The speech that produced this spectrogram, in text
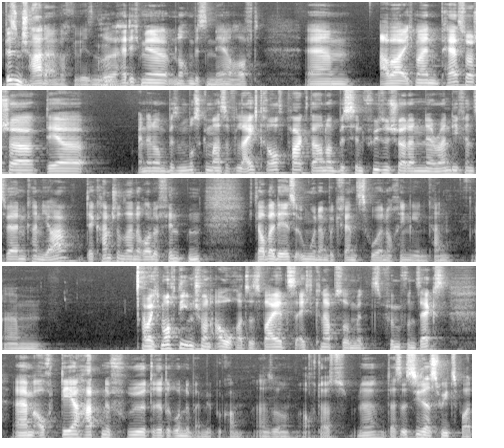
Bisschen schade einfach gewesen. So, da hätte ich mir noch ein bisschen mehr erhofft. Ähm, aber ich meine, Pass Rusher, der, wenn er noch ein bisschen Muskelmasse vielleicht draufpackt, da noch ein bisschen physischer dann in der Run-Defense werden kann, ja, der kann schon seine Rolle finden. Ich glaube, der ist irgendwo dann begrenzt, wo er noch hingehen kann. Ähm, aber ich mochte ihn schon auch. Also es war jetzt echt knapp so mit 5 und 6. Ähm, auch der hat eine frühe dritte Runde bei mir bekommen. Also auch das, ne, das ist dieser Sweet Spot.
